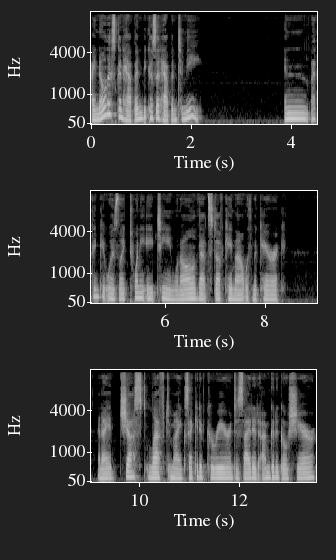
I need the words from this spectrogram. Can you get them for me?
I know this can happen because it happened to me. In, I think it was like 2018 when all of that stuff came out with McCarrick, and I had just left my executive career and decided I'm going to go share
